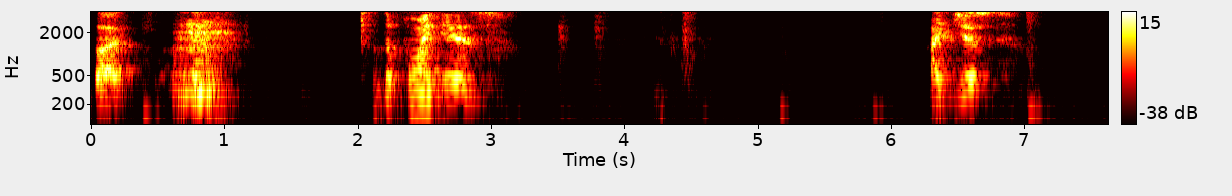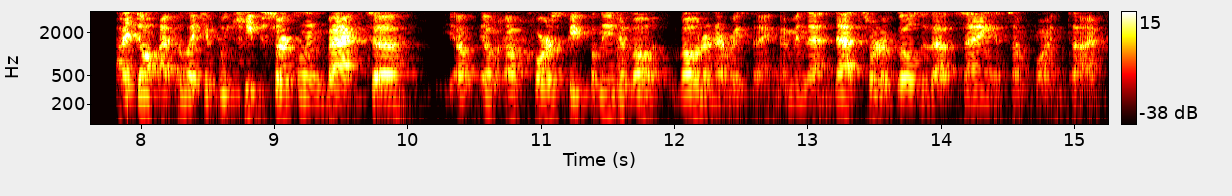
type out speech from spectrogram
but the point is, I just I don't I, like if we keep circling back to. Of, of- course, people need to vote, vote and everything. I mean, that, that sort of goes without saying at some point in time.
